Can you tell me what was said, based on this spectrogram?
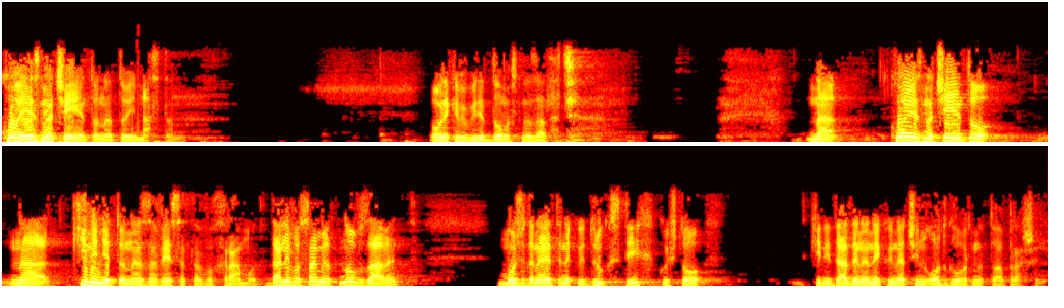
кој е значењето на тој настан. Ово нека ви биде домашна задача. На кој е значењето на кинењето на завесата во храмот? Дали во самиот Нов Завет може да најдете некој друг стих кој што ќе ни даде на некој начин одговор на тоа прашање?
